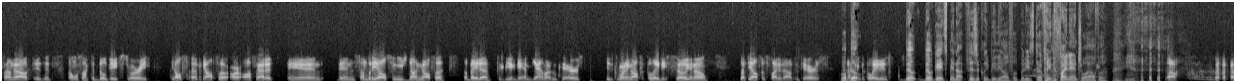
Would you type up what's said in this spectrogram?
found out is it's almost like the Bill Gates story. The alpha and the alpha are off at it, and then somebody else who's not an alpha, a beta, could be a damn gamma, who cares, is running off with the ladies. So, you know, let the alphas fight it out. Who cares? Well, Bill, the ladies. Bill Bill Gates may not physically be the alpha, but he's definitely the financial alpha. Oh,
